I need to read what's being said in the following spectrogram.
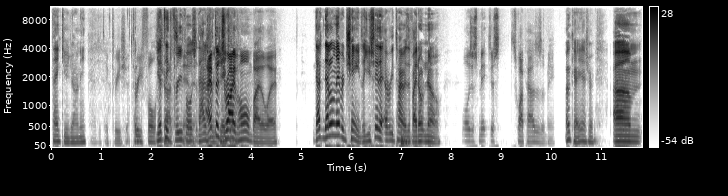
thank you, Johnny. I have to take three shots. Three full. You have to take shots, three damn full it. that is I have to ridiculous. drive home. By the way, That that'll never change. Like you say that every time as if I don't know. well, just make just swap houses with me. Okay, yeah, sure. Um,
